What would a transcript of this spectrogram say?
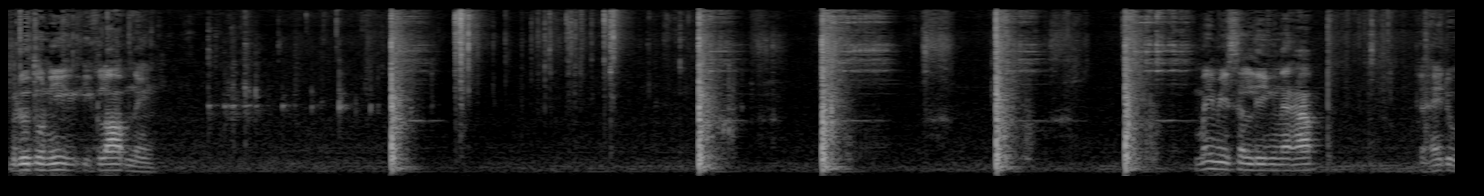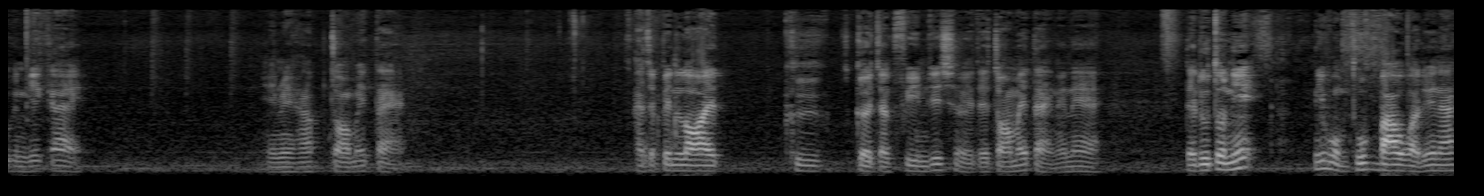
มาดูตัวนี้อีกรอบหนึ่ง ไม่มีสลิงนะครับ เดี๋ยวให้ดูกันใกล้ๆ เห็นไหมครับ จอไม่แตก อาจจะเป็นรอยคือเกิดจากฟิล์มเฉยๆแต่จอไม่แตกแน่ๆแต่ดูตัวนี้นี่ผมทุบเบากว่าด้วยนะ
